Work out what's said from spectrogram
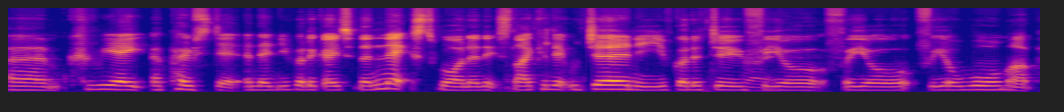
um, create a post it, and then you've got to go to the next one, and it's like a little journey you've got to do right. for your for your for your warm up.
